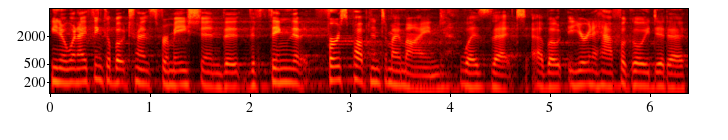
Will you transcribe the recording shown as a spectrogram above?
You know, when I think about transformation, the, the thing that first popped into my mind was that about a year and a half ago, we did a,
